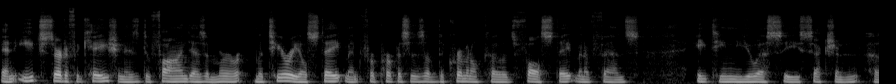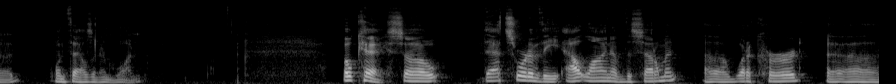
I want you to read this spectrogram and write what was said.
And each certification is defined as a material statement for purposes of the Criminal Code's false statement offense, 18 USC section uh, 1001. Okay, so that's sort of the outline of the settlement, uh, what occurred. Uh,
